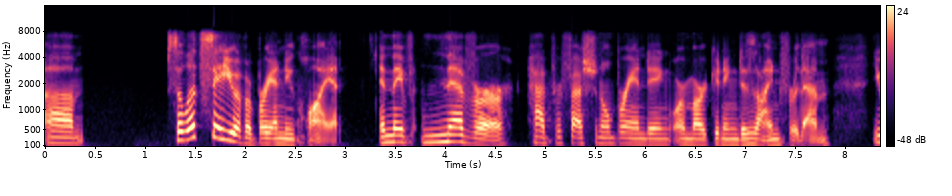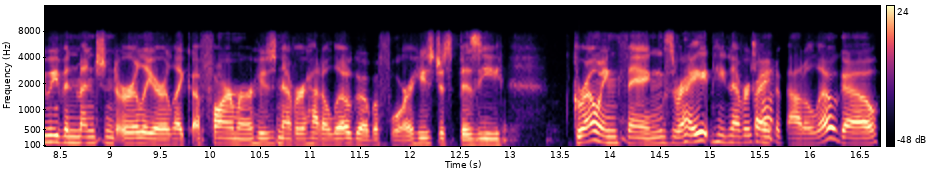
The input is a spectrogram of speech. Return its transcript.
Um, so let's say you have a brand new client and they've never had professional branding or marketing designed for them. You even mentioned earlier, like a farmer who's never had a logo before. He's just busy growing things, right? He never right. thought about a logo.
